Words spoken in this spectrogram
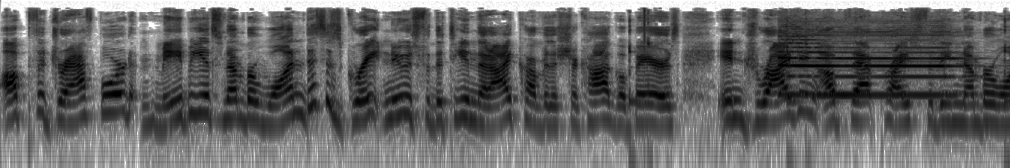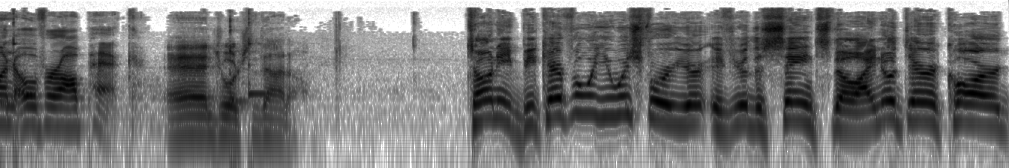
up the draft board. Maybe it's number one. This is great news for the team that I cover, the Chicago Bears, in driving up that price for the number one overall pick. And George Sedano. Tony, be careful what you wish for if you're the Saints, though. I know Derek Carr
